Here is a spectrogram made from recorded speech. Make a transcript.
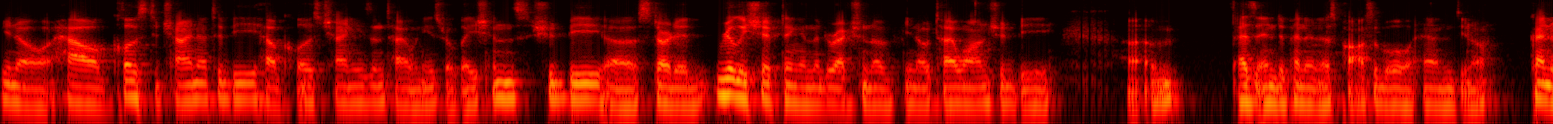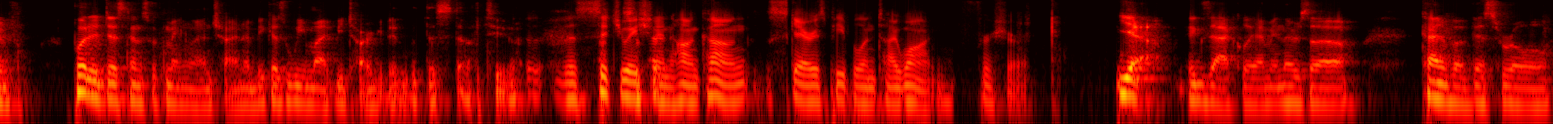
you know, how close to China to be, how close Chinese and Taiwanese relations should be, uh, started really shifting in the direction of, you know, Taiwan should be um, as independent as possible and, you know, kind of put a distance with mainland China because we might be targeted with this stuff too. The situation so, in Hong Kong scares people in Taiwan for sure. Yeah, exactly. I mean, there's a kind of a visceral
